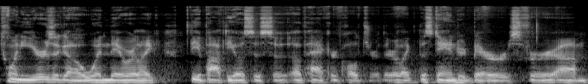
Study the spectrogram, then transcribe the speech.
20 years ago when they were like the apotheosis of, of hacker culture. They're like the standard bearers for um,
